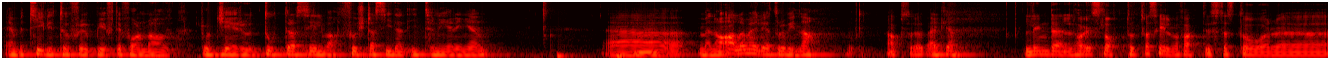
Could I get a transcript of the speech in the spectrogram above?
en betydligt tuffare uppgift i form av Rogero Dutra Silva, första sidan i turneringen. Eh, Men har alla möjligheter att vinna, Absolut. verkligen. Lindell har ju slått Dutra Silva faktiskt. Det står eh,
